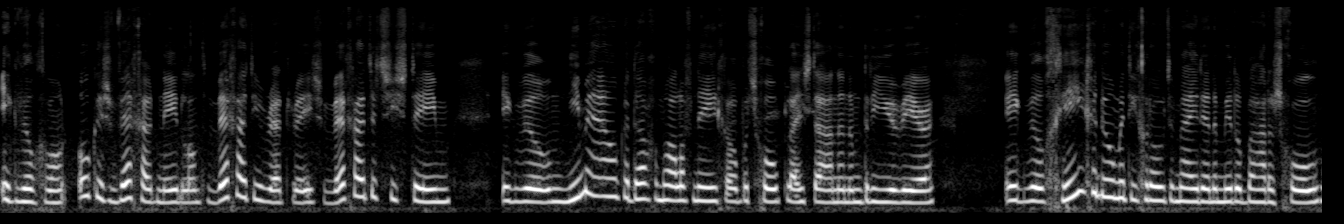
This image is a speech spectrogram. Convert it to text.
Ik wil gewoon ook eens weg uit Nederland, weg uit die red race, weg uit het systeem. Ik wil niet meer elke dag om half negen op het schoolplein staan en om drie uur weer. Ik wil geen gedoe met die grote meiden en de middelbare school.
